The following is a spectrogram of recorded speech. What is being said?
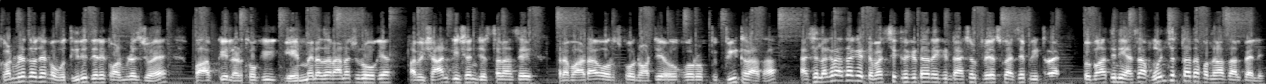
कॉन्फिडेंस हो जाएगा, वो धीरे धीरे कॉन्फिडेंस जो है, वो आपके लड़कों की गेम में नज़र आना शुरू हो गया। अब ईशान किशन जिस तरह से रबाडा और उसको नोटिया को पीट रहा था, ऐसे लग रहा था कि डोमेस्टिक क्रिकेटर एक इंटरनेशनल प्लेयर्स को ऐसे पीट रहा है, कोई बात ही नहीं, ऐसा हो नहीं सकता था पंद्रह साल पहले।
